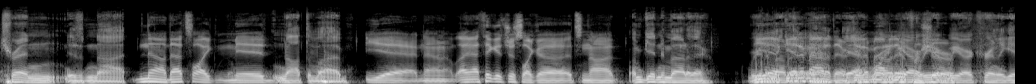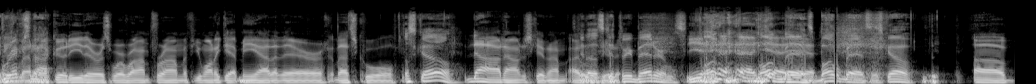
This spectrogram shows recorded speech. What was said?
Trenton is not no, that's like mid. not the vibe. Yeah, no, no. I I think it's just like a. It's not. I'm getting him out of there. We're Yeah, him get him out of there. Get him out of there for are- sure. We are currently getting Brick's him out not of there. good either. Is where I'm from. If you want to get me out of there, that's cool. Let's go. No, no, I'm just kidding. I'm, I You know, live let's get three bedrooms. Yeah, bunk, bunk yeah, beds, yeah. bunk beds. Let's go. Um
